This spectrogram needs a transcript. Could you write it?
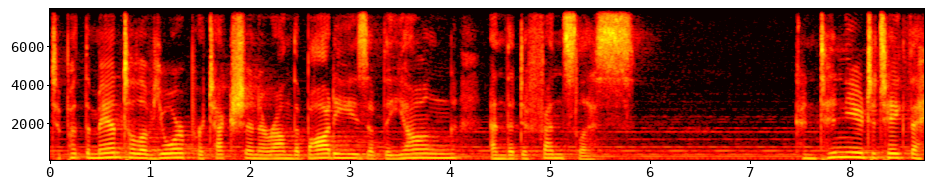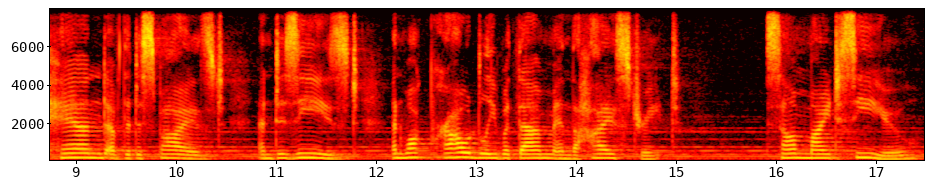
to put the mantle of your protection around the bodies of the young and the defenseless. Continue to take the hand of the despised and diseased and walk proudly with them in the high street. Some might see you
